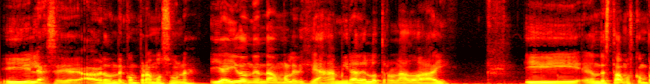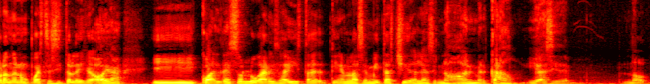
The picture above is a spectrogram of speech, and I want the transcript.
Y le hace, a ver dónde compramos una. Y ahí donde andábamos le dije, ah, mira, del otro lado hay. Y donde estábamos comprando en un puestecito le dije, oiga, ¿y cuál de esos lugares ahí está, tienen las semitas chidas? Le hace, no, el mercado. Y así de, no,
